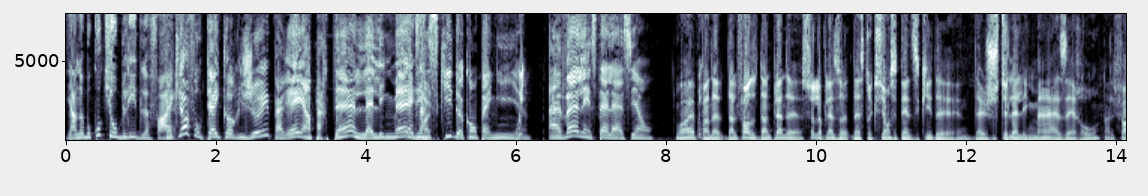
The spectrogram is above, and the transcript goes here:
Il y en a beaucoup qui oublient de le faire. Fait que là, il faut que tu ailles corriger, pareil, en partant, l'alignement des skis de compagnie. Oui. hein, Avant l'installation. Oui, pendant- dans le fond, dans le plan de, sur le plan d'instruction, c'est indiqué de- d'ajuster l'alignement à zéro. Dans le fond,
